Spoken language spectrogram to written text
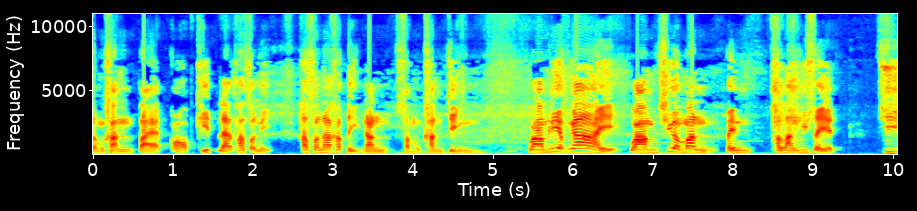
สำคัญแต่กรอบคิดและทัศนิทัศนคตินั้นสำคัญจริง ความเรียบง่าย ความเชื่อมั่นเป็นพลังวิเศษที่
